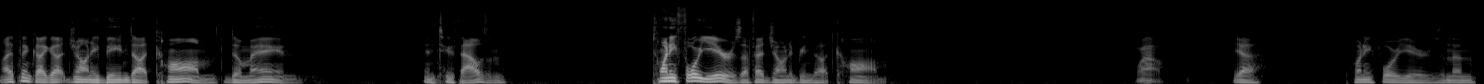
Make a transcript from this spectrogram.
I think I got johnnybean.com domain in 2000. 24 years I've had johnnybean.com. Wow. Yeah. 24 years and then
